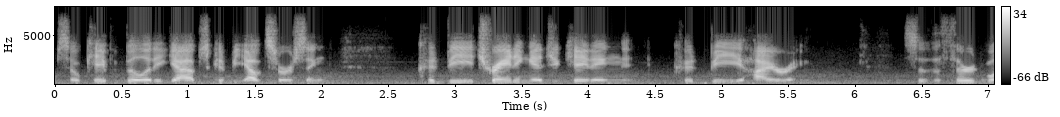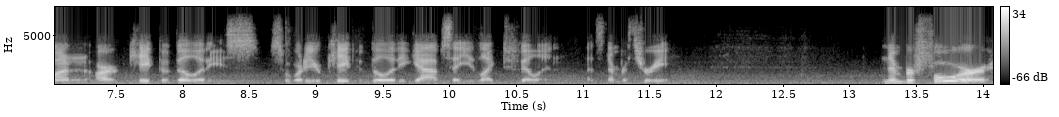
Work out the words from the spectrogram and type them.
So, capability gaps could be outsourcing, could be training, educating, could be hiring. So, the third one are capabilities. So, what are your capability gaps that you'd like to fill in? That's number three. Number four,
